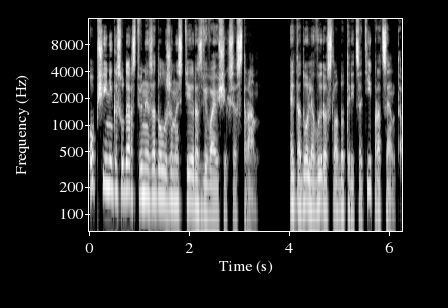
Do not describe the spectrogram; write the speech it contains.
общей негосударственной задолженности развивающихся стран. Эта доля выросла до 30%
